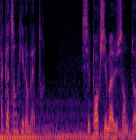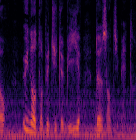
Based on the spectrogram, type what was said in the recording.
À 400 km. C'est Proxima du Centaure, une autre petite bille d'un centimètre.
